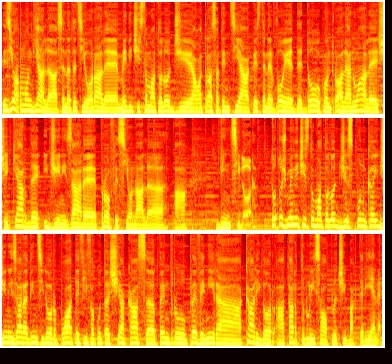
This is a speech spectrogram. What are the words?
De ziua mondială a sănătății orale, medicii stomatologi au atras atenția că este nevoie de două controle anuale și chiar de igienizare profesională a dinților. Totuși, medicii stomatologi spun că igienizarea dinților poate fi făcută și acasă pentru prevenirea carilor, a tartrului sau a plăcii bacteriene.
